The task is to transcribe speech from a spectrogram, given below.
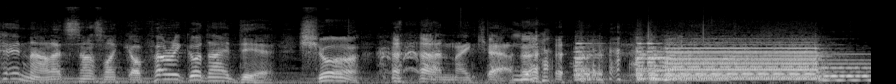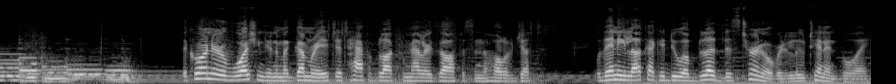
Hey, now, that sounds like a very good idea. Sure. Nightcap. The corner of Washington and Montgomery is just half a block from Mallard's office in the Hall of Justice. With any luck, I could do a bloodless turnover to Lieutenant Boy.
